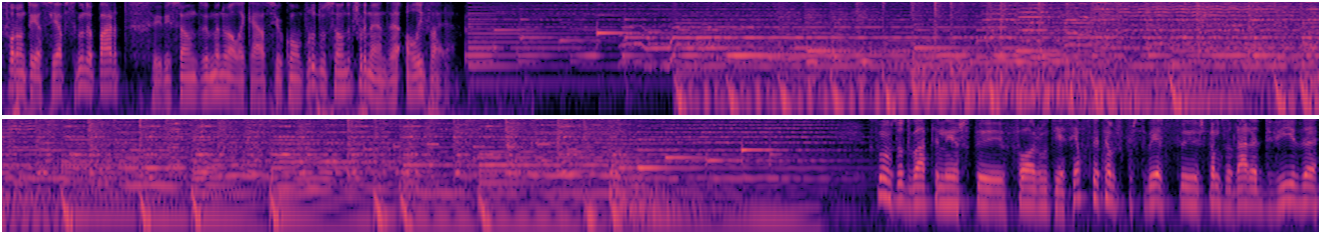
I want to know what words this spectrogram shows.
Fórum TSF, segunda parte, edição de Manuela Cássio, com produção de Fernanda Oliveira. Retomamos o debate neste Fórum TSF. Tentamos perceber se estamos a dar a devida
